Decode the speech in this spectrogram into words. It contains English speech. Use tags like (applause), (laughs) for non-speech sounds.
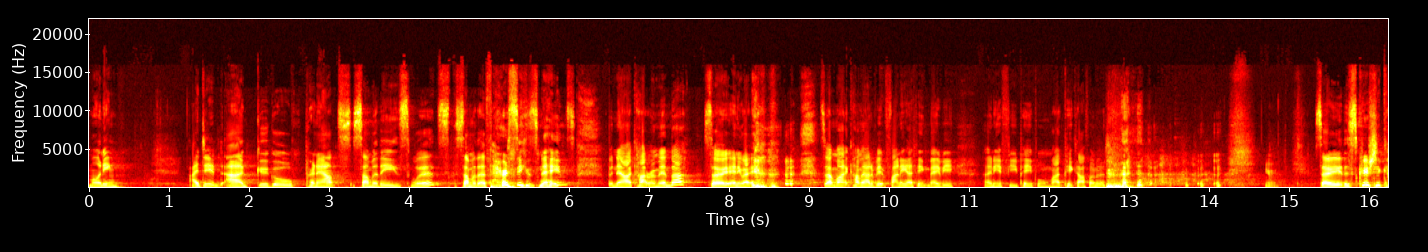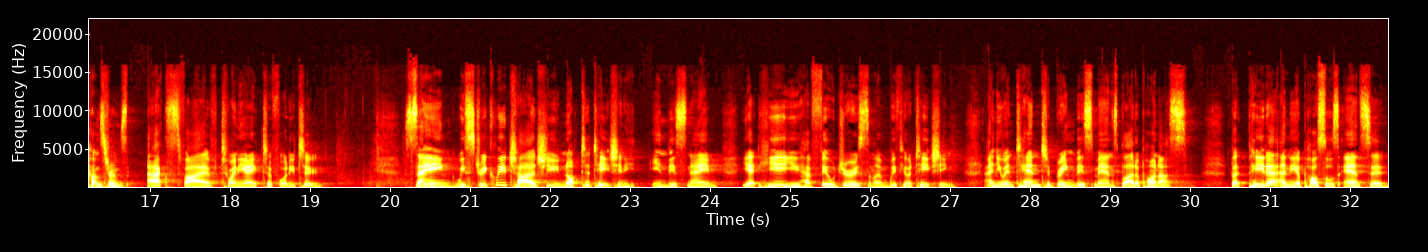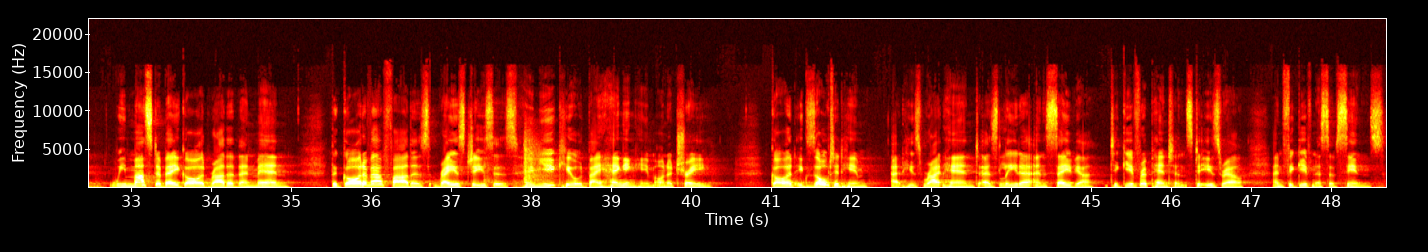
Morning. I did uh, Google pronounce some of these words, some of the (laughs) Pharisees' names, but now I can't remember. So, anyway, (laughs) so it might come out a bit funny. I think maybe only a few people might pick up on it. (laughs) So, the scripture comes from Acts 5 28 to 42, saying, We strictly charge you not to teach in, in this name, yet here you have filled Jerusalem with your teaching and you intend to bring this man's blood upon us. But Peter and the apostles answered, We must obey God rather than men. The God of our fathers raised Jesus, whom you killed by hanging him on a tree. God exalted him at his right hand as leader and saviour to give repentance to Israel and forgiveness of sins.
